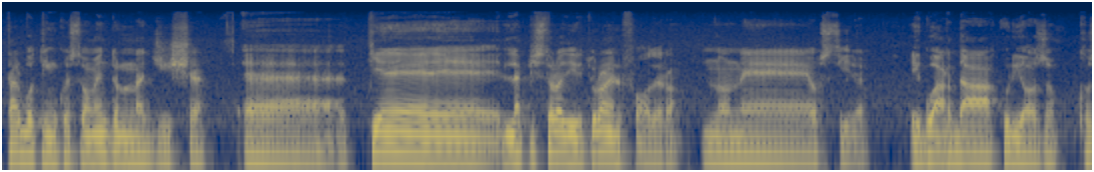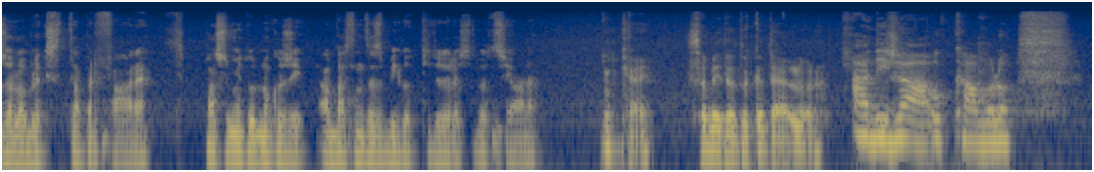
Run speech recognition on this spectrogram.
Talbot in questo momento non agisce. Eh, tiene la pistola addirittura nel fodero, non è ostile. E guarda curioso cosa l'Oblex sta per fare. Passo il mio turno così, abbastanza sbigottito della situazione. Ok, Sabete, tocca a te allora. Ah, di già, oh cavolo.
